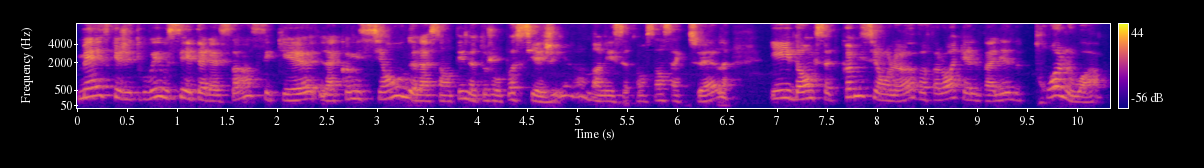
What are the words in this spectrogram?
Mais ce que j'ai trouvé aussi intéressant, c'est que la commission de la santé n'a toujours pas siégé hein, dans les circonstances actuelles. Et donc, cette commission-là, va falloir qu'elle valide trois lois.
